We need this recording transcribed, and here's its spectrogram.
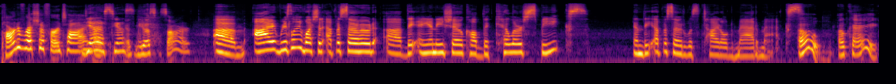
part of Russia for a time. Yes, yes. USSR. Um, I recently watched an episode of the A and E show called The Killer Speaks, and the episode was titled Mad Max. Oh, okay.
